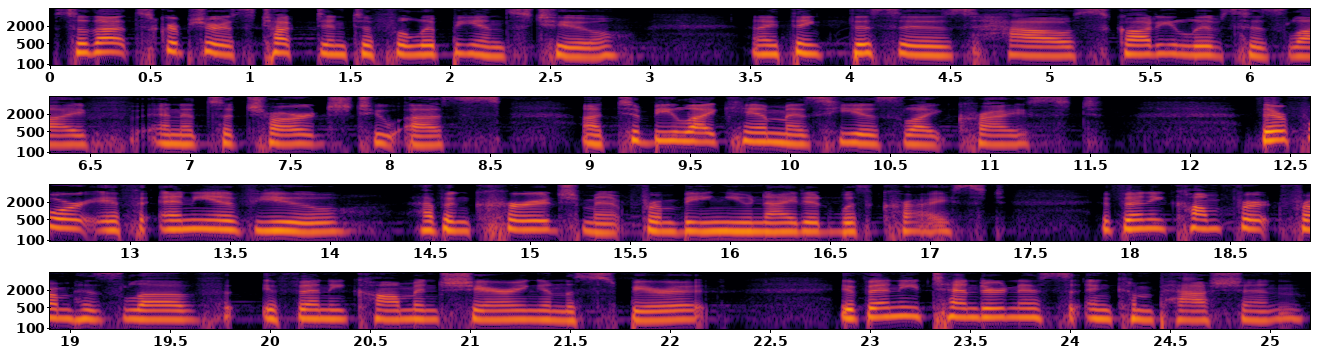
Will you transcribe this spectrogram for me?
so that scripture is tucked into Philippians 2. And I think this is how Scotty lives his life, and it's a charge to us uh, to be like him as he is like Christ. Therefore, if any of you have encouragement from being united with Christ, if any comfort from his love, if any common sharing in the Spirit, if any tenderness and compassion,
